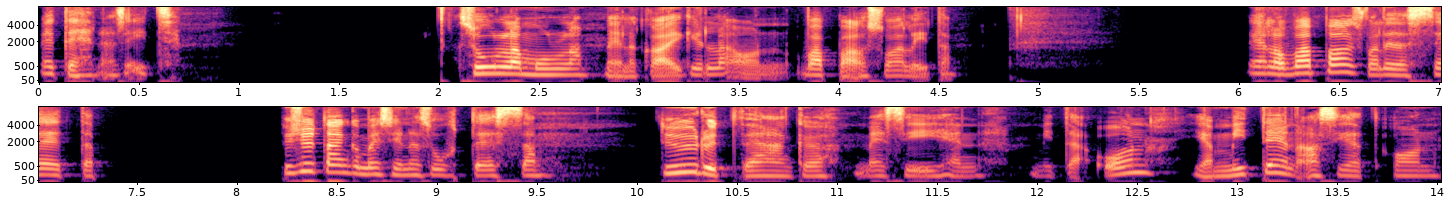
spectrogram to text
Me tehdään se itse. Sulla, mulla, meillä kaikilla on vapaus valita. Meillä on vapaus valita se, että pysytäänkö me siinä suhteessa, tyydytäänkö me siihen, mitä on ja miten asiat on.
